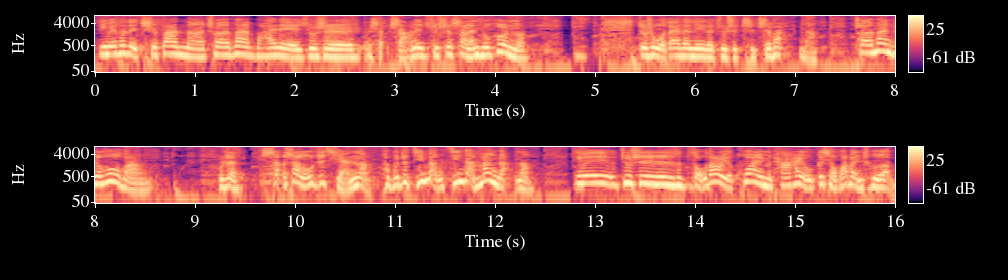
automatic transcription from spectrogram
因为他得吃饭呢，吃完饭不还得就是啥啥呢？就是上篮球课呢吗？就是我带他那个就是吃吃饭啊，吃完饭之后吧，不是上上楼之前呢，他不是紧赶紧赶慢赶呢。因为就是走道也快嘛，他还有个小滑板车，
